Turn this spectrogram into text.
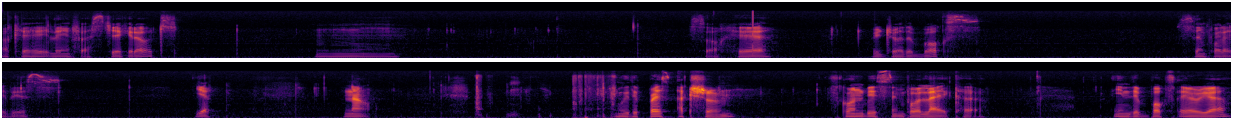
Okay let me first check it out. Mm. so here. We draw the box. Simple like this yep now with the price action it's going to be simple like uh, in the box area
